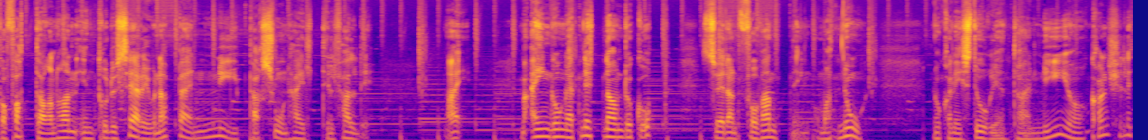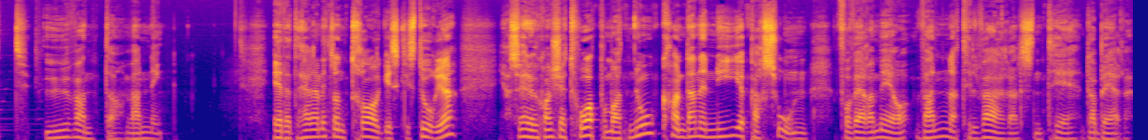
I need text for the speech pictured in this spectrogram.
Forfatteren han introduserer jo neppe en ny person helt tilfeldig. Nei, med en gang et nytt navn dukker opp, så er det en forventning om at nå, nå kan historien ta en ny og kanskje litt uventa vending. Er dette her en litt sånn tragisk historie, ja, så er det jo kanskje et håp om at nå kan denne nye personen få være med og vende tilværelsen til det bedre.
